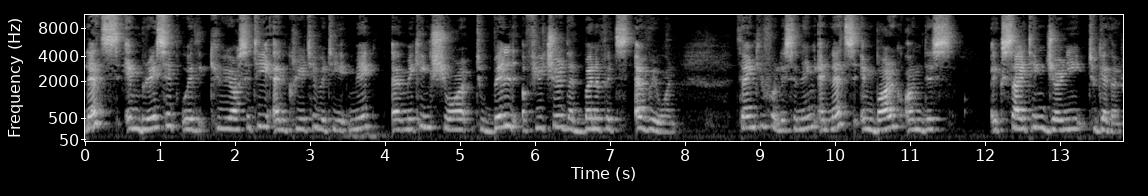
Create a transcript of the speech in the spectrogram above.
Let's embrace it with curiosity and creativity, make, uh, making sure to build a future that benefits everyone. Thank you for listening and let's embark on this exciting journey together.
